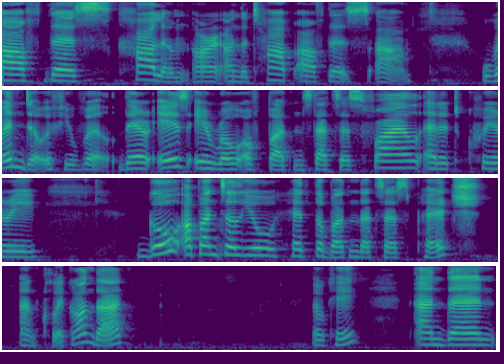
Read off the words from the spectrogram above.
of this column or on the top of this um, window, if you will, there is a row of buttons that says File, Edit, Query. Go up until you hit the button that says Pitch and click on that. Okay. And then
